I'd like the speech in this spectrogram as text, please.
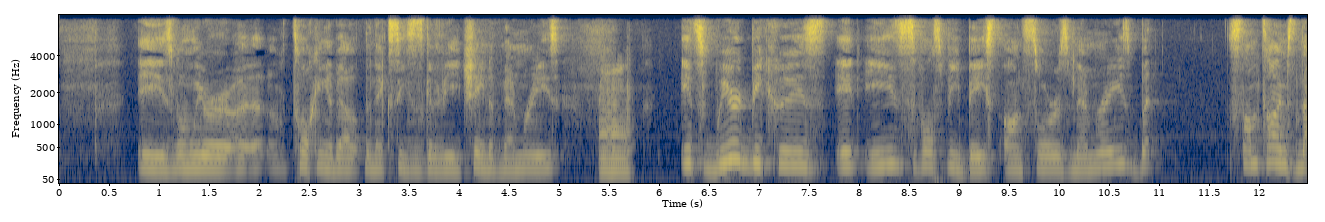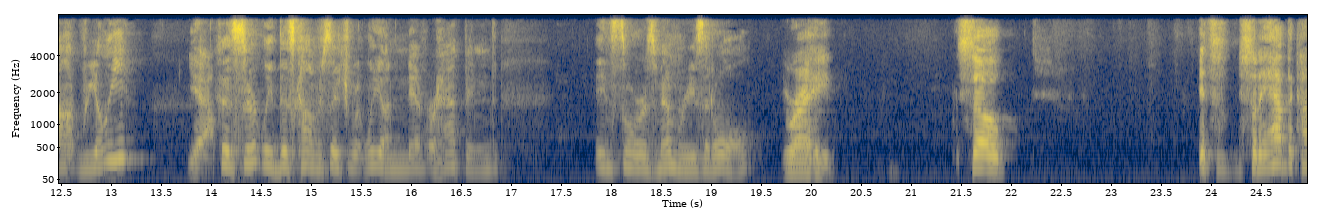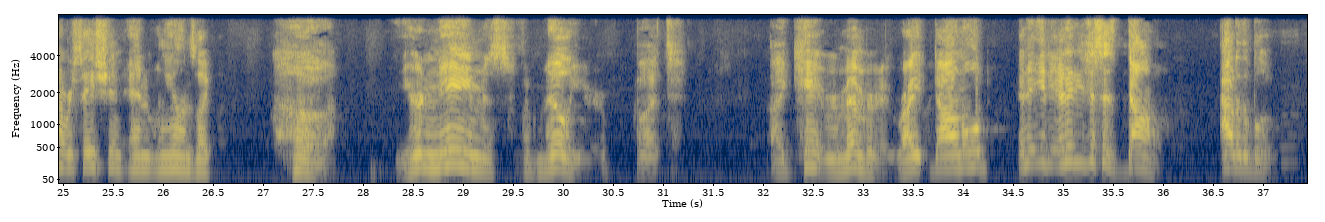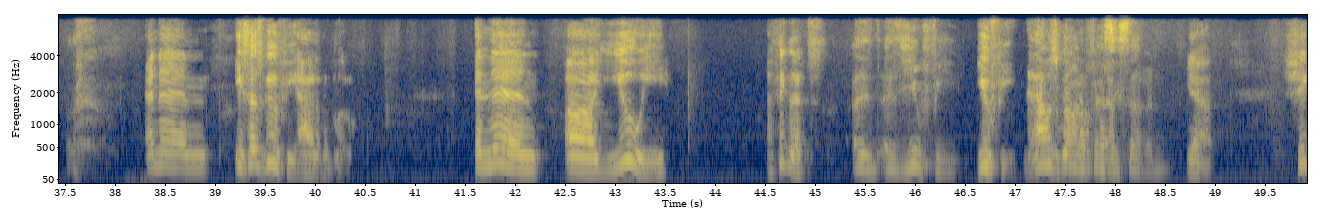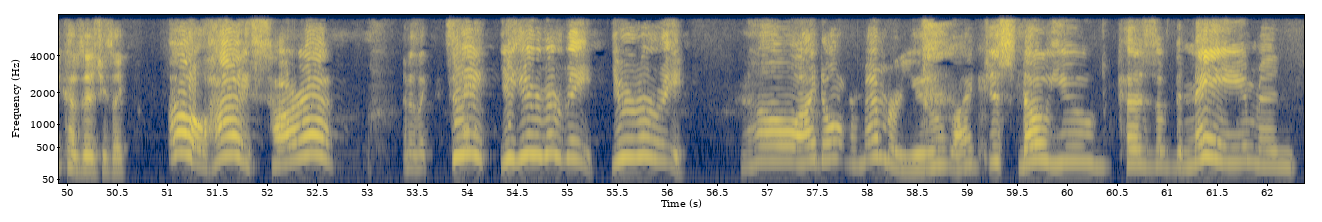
is when we were uh, talking about the next season is going to be Chain of Memories. Mm-hmm. It's weird because it is supposed to be based on Sora's memories, but sometimes not really. Yeah. Because certainly this conversation with Leon never happened in Sora's memories at all. Right. So it's so they have the conversation and Leon's like, "Huh, your name is familiar, but I can't remember it, right, Donald?" And it, and he just says Donald out of the blue, and then he says Goofy out of the blue, and then uh Yui, I think that's As, as Yuffie. That was Final good. Fantasy Seven. Yeah. She comes in, she's like, Oh, hi, Sarah. And it's like, see, you, you remember me. You remember me. No, I don't remember you. I just know you because of the name and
